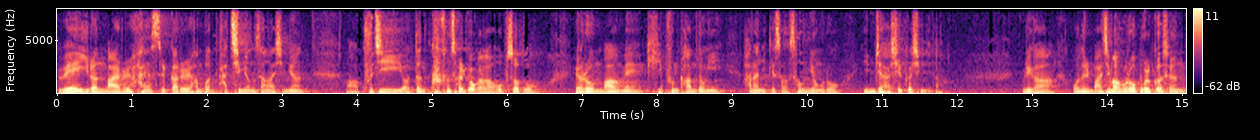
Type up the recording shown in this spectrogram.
왜 이런 말을 하였을까를 한번 같이 명상하시면 어, 굳이 어떤 큰 설교가가 없어도 여러분 마음에 깊은 감동이 하나님께서 성령으로 임재하실 것입니다. 우리가 오늘 마지막으로 볼 것은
